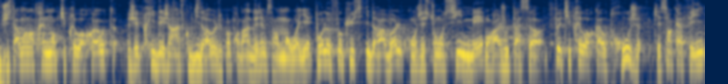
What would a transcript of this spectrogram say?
Juste avant l'entraînement, petit pré-workout, j'ai pris déjà un scoop d'hydravol, je vais pas en prendre un deuxième, ça va m'envoyer. Pour le focus hydravol, congestion aussi, mais on rajoute à ça petit pré-workout rouge qui est sans caféine,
